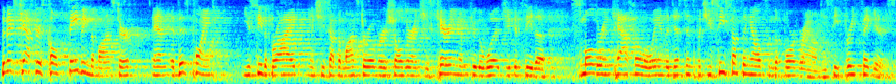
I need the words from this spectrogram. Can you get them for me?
The next chapter is called Saving the Monster, and at this point, you see the bride, and she's got the monster over her shoulder, and she's carrying him through the woods. You can see the smoldering castle away in the distance, but you see something else in the foreground. You see three figures.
